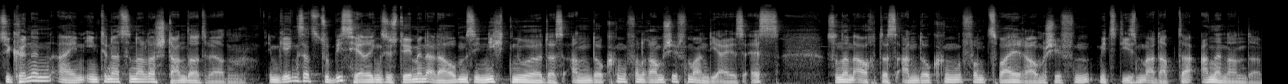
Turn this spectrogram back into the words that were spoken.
Sie können ein internationaler Standard werden. Im Gegensatz zu bisherigen Systemen erlauben sie nicht nur das Andocken von Raumschiffen an die ISS, sondern auch das Andocken von zwei Raumschiffen mit diesem Adapter aneinander.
